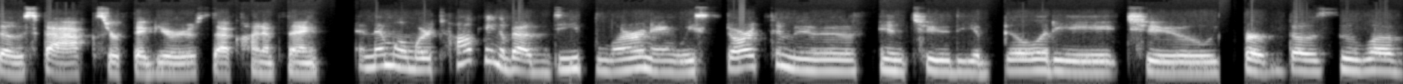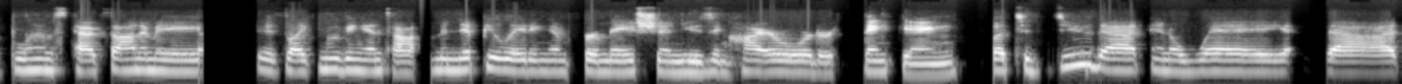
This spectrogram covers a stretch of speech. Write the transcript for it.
those facts or figures, that kind of thing. And then when we're talking about deep learning, we start to move into the ability to, for those who love Bloom's taxonomy, is like moving into manipulating information using higher order thinking, but to do that in a way that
